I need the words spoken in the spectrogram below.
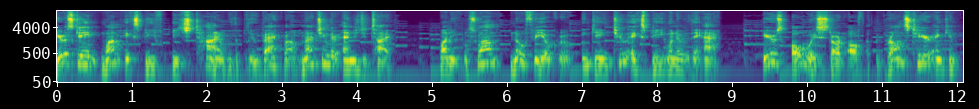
Heroes gain 1 XP for each time with a blue background, matching their energy type. 1 equals 1, no 3 oak rule, and gain 2 XP whenever they act. Heroes always start off at the bronze tier and can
